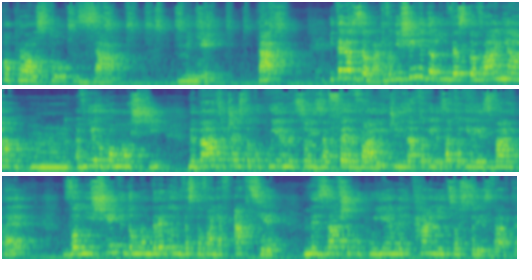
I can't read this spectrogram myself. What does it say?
po prostu za mniej, tak? I teraz zobacz, w odniesieniu do inwestowania mm, w nieruchomości, my bardzo często kupujemy coś za fair value, czyli za to, ile, za to, ile jest warte. W odniesieniu do mądrego inwestowania w akcje, my zawsze kupujemy taniej coś, co jest warte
